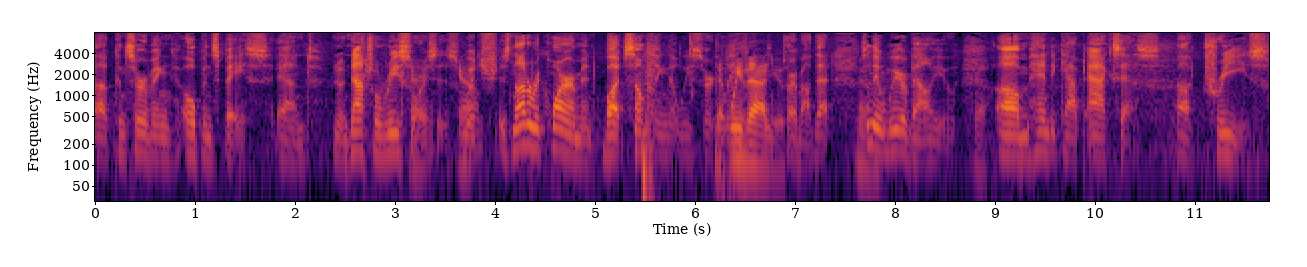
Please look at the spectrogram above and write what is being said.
uh, conserving open space and you know, natural resources, yeah. which is not a requirement, but something that we certainly that we value. Sorry about that. Something that we value. Yeah. Um, handicapped access, uh, trees.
